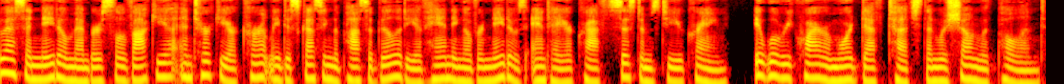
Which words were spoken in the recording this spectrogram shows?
US and NATO members Slovakia and Turkey are currently discussing the possibility of handing over NATO's anti aircraft systems to Ukraine, it will require a more deft touch than was shown with Poland.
